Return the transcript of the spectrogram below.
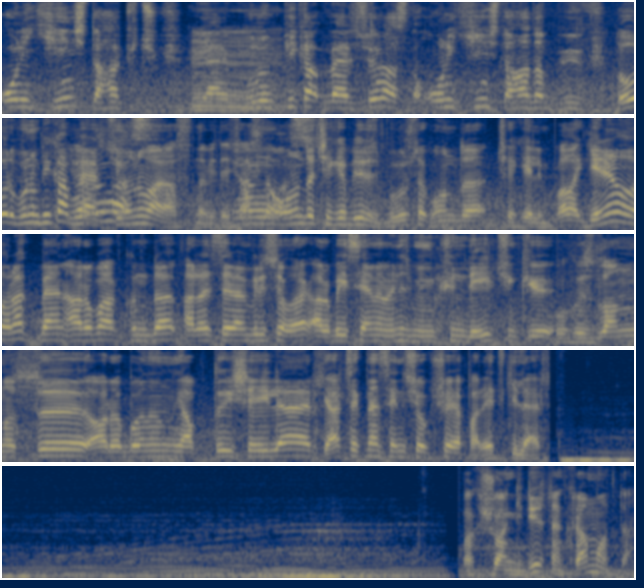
12 inç daha küçük. Yani Hmm. bunun pick-up versiyonu aslında 12 inç daha da büyük. Doğru bunun pick-up İnanılmaz. versiyonu var aslında bir de. Aslında İnanılmaz. onu da çekebiliriz. Bulursak onu da çekelim. Valla genel olarak ben araba hakkında araç seven birisi olarak arabayı sevmemeniz mümkün değil. Çünkü bu hızlanması, arabanın yaptığı şeyler gerçekten seni çok şey yapar, etkiler. Bak şu an gidiyor zaten kran modda.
